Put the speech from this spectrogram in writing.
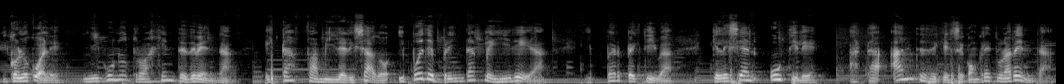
y con lo cual ningún otro agente de venta está familiarizado y puede brindarle idea y perspectiva que le sean útiles hasta antes de que se concrete una venta.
